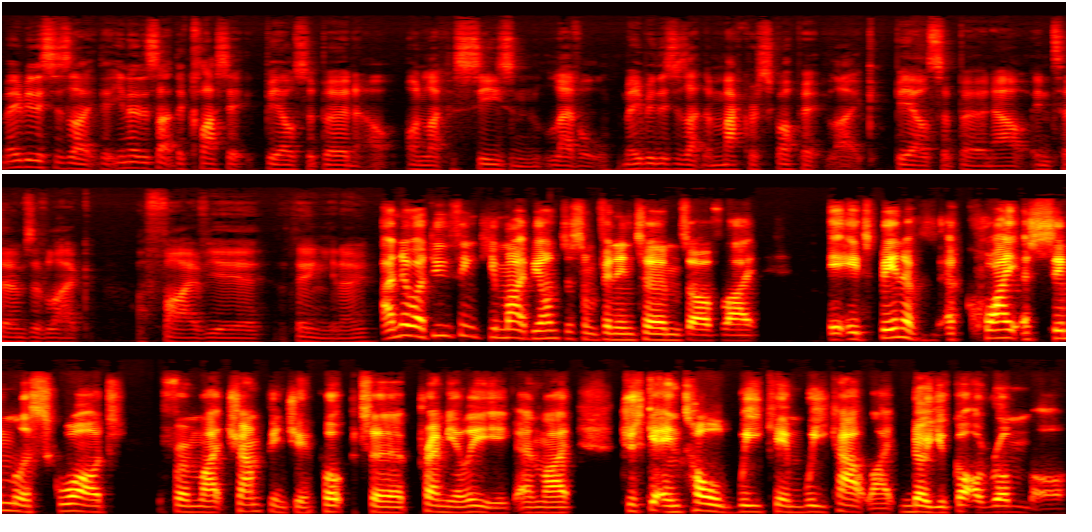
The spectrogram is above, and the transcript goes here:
Maybe this is like you know, there's like the classic Bielsa burnout on like a season level. Maybe this is like the macroscopic like Bielsa burnout in terms of like a five year thing. You know. I know. I do think you might be onto something in terms of like it, has been a, a quite a similar squad from like championship up to Premier League and like just getting told week in, week out, like, no, you've got to run more.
